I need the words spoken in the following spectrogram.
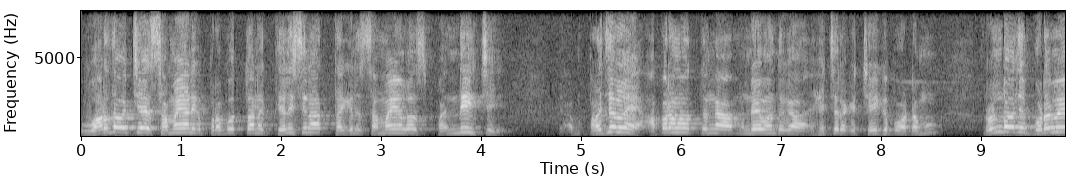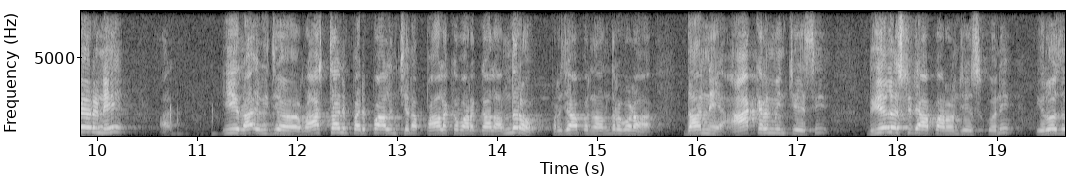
వరద వచ్చే సమయానికి ప్రభుత్వానికి తెలిసిన తగిన సమయంలో స్పందించి ప్రజల్ని అప్రమత్తంగా ఉండేవంతగా హెచ్చరిక చేయకపోవటము. రెండోది బుడమేరుని ఈ రా విజయ రాష్ట్రాన్ని పరిపాలించిన పాలక వర్గాలు అందరూ ప్రజాప్రతినిధులు అందరూ కూడా దాన్ని ఆక్రమించేసి రియల్ ఎస్టేట్ వ్యాపారం చేసుకొని ఈరోజు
